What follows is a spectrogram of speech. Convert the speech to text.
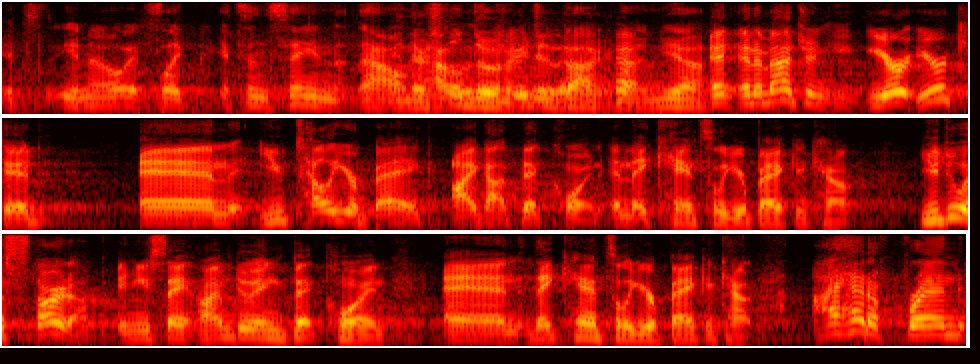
It's you know, it's like it's insane how, And they're how still it was doing it treated today. back then. Yeah. And, and imagine you're, you're a kid and you tell your bank, I got Bitcoin, and they cancel your bank account. You do a startup and you say, I'm doing Bitcoin, and they cancel your bank account. I had a friend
